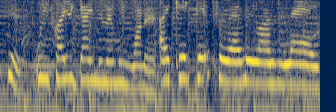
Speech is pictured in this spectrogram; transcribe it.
Edition. We played a game and then we won it. I kicked it through everyone's leg.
